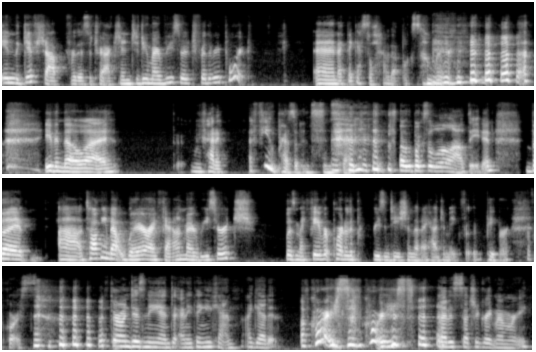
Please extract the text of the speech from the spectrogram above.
in the gift shop for this attraction to do my research for the report. And I think I still have that book somewhere, even though uh, we've had a, a few presidents since then. so the book's a little outdated. But uh, talking about where I found my research was my favorite part of the presentation that I had to make for the paper. Of course. Throwing Disney into anything you can. I get it. Of course, of course. that is such a great memory.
